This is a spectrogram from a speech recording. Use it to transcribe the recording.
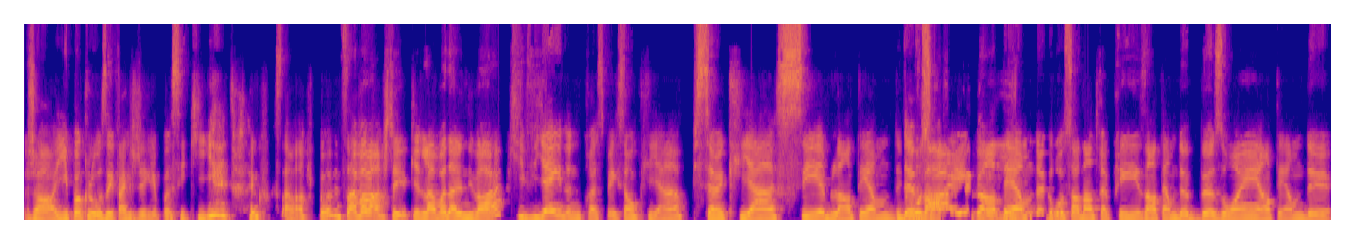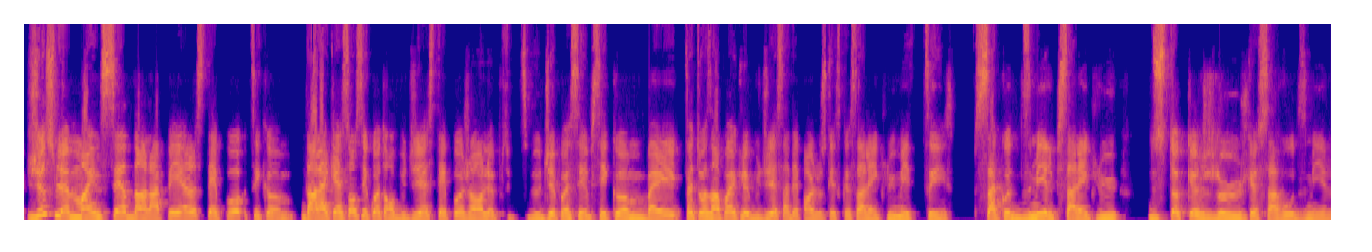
Genre, il est pas closé, fait que je dirais pas c'est qui. Tout coup, ça marche pas, mais ça va marcher. Ok, je l'envoie dans l'univers. Qui vient d'une prospection client, puis c'est un client cible en termes de, de vibe, en termes de grosseur d'entreprise, en termes de besoins, en termes de juste le mindset dans l'appel, c'était pas, tu sais, comme, dans la question, c'est quoi ton budget, c'était pas genre le plus petit budget possible, c'est comme, ben, fais-toi-en pas avec le budget, ça dépend juste qu'est-ce que ça l'inclut, mais tu sais, ça coûte 10 000 puis ça l'inclut du stock que je juge que ça vaut 10 000,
